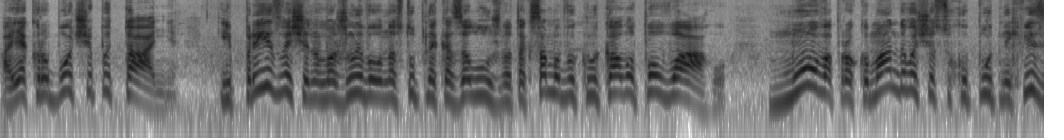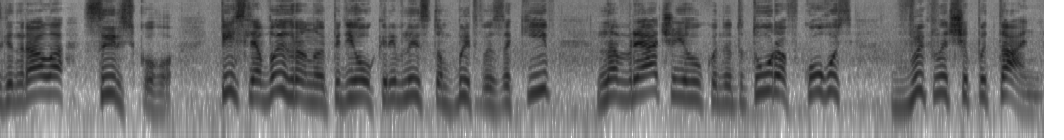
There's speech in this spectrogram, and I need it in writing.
а як робоче питання. І прізвище, ну, можливо, у наступника залужно так само викликало повагу. Мова про командувача сухопутних військ генерала Сирського. Після виграної під його керівництвом битви за Київ навряд чи його кандидатура в когось викличе питання.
